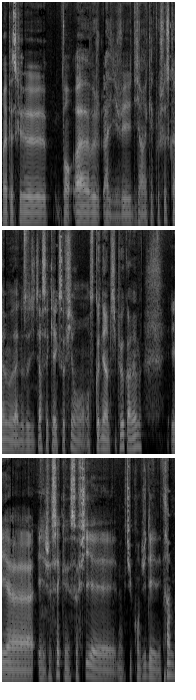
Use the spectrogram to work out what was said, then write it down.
Ouais, parce que, bon, allez, je vais dire quelque chose quand même à nos auditeurs, c'est qu'avec Sophie, on, se connaît un petit peu quand même. Et, et je sais que Sophie, est, donc tu conduis des trams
